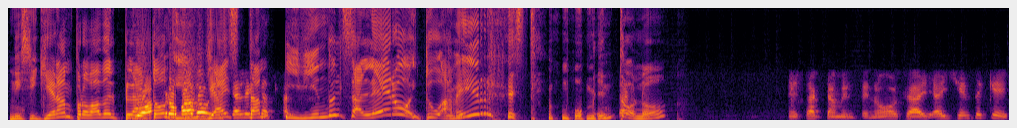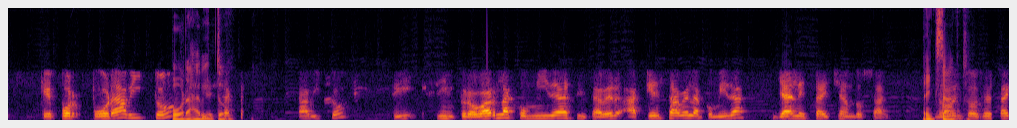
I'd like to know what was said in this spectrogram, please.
ni siquiera han probado el plato probado y ya y ya están pidiendo el salero. Y tú, a ver, este momento, ¿no? Exactamente, ¿no? O sea, hay, hay gente que, que por, por hábito, Por hábito. hábito, ¿sí? Sin probar la comida, sin saber a qué sabe la comida, ya le está echando sal. ¿no? Exacto. Entonces hay,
